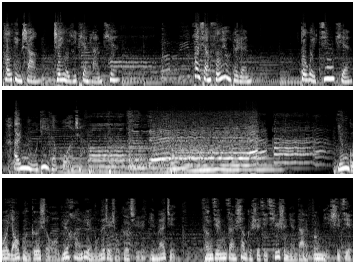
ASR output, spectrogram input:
头顶上只有一片蓝天。幻想所有的人都为今天而努力的活着。英国摇滚歌手约翰列侬的这首歌曲《Imagine》。曾经在上个世纪七十年代风靡世界，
